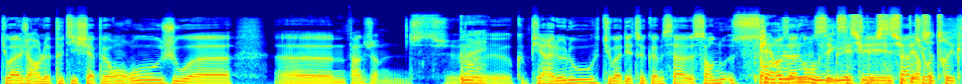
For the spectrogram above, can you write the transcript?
Tu vois, genre Le Petit Chaperon Rouge ou. Euh, euh, enfin euh, Pierre et le loup tu vois des trucs comme ça sans nous sans nous annoncer que c'était super ce truc.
